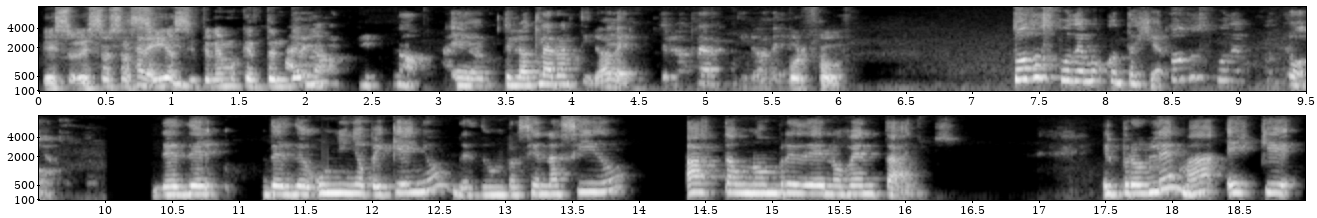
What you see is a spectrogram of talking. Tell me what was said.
Eso, eso es así, así tenemos que entenderlo. no, eh, te lo aclaro al tiro. A ver, te lo aclaro al tiro. A ver. Por favor. Todos podemos contagiar. Todos podemos contagiar. Desde desde un niño pequeño, desde un recién nacido, hasta un hombre de 90 años. El problema es que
